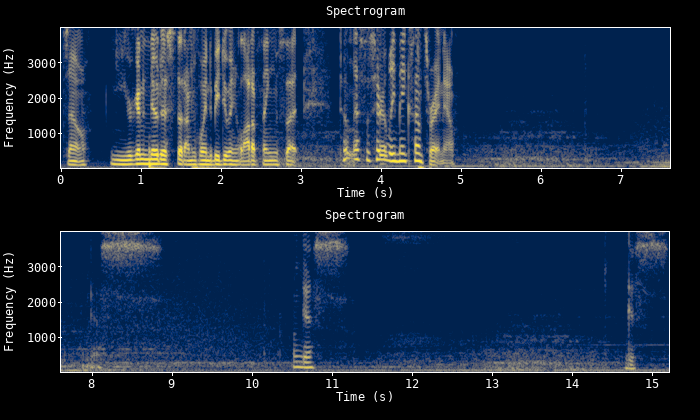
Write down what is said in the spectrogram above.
So you're going to notice that I'm going to be doing a lot of things that don't necessarily make sense right now. Fungus. Fungus. Fungus.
